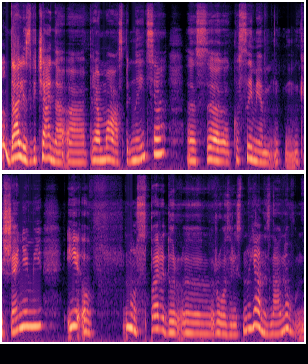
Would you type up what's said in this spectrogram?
Ну, Далі, звичайна пряма спідниця е, з косими кишенями і е, ну, спереду е, розріз. Ну, я не знаю, ну,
